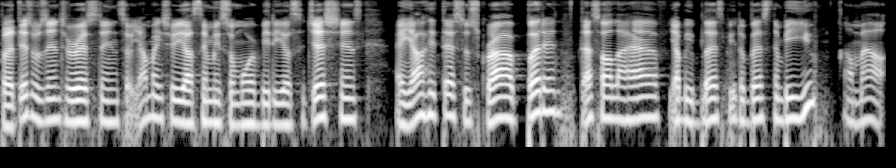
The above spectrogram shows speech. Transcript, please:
but this was interesting. So y'all make sure y'all send me some more video suggestions. Hey, y'all hit that subscribe button. That's all I have. Y'all be blessed, be the best, and be you. I'm out.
